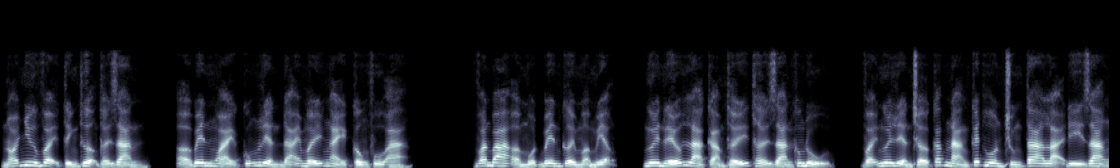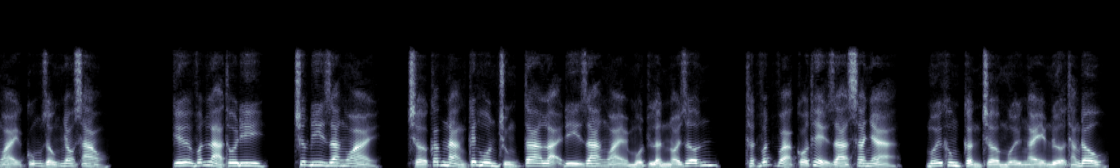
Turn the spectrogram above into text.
nói như vậy tính thượng thời gian, ở bên ngoài cũng liền đãi mấy ngày công phu a. Văn ba ở một bên cười mở miệng, ngươi nếu là cảm thấy thời gian không đủ, vậy ngươi liền chờ các nàng kết hôn chúng ta lại đi ra ngoài cũng giống nhau sao. kia vẫn là thôi đi, trước đi ra ngoài, chờ các nàng kết hôn chúng ta lại đi ra ngoài một lần nói giỡn, thật vất vả có thể ra xa nhà, mới không cần chờ 10 ngày nửa tháng đâu,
